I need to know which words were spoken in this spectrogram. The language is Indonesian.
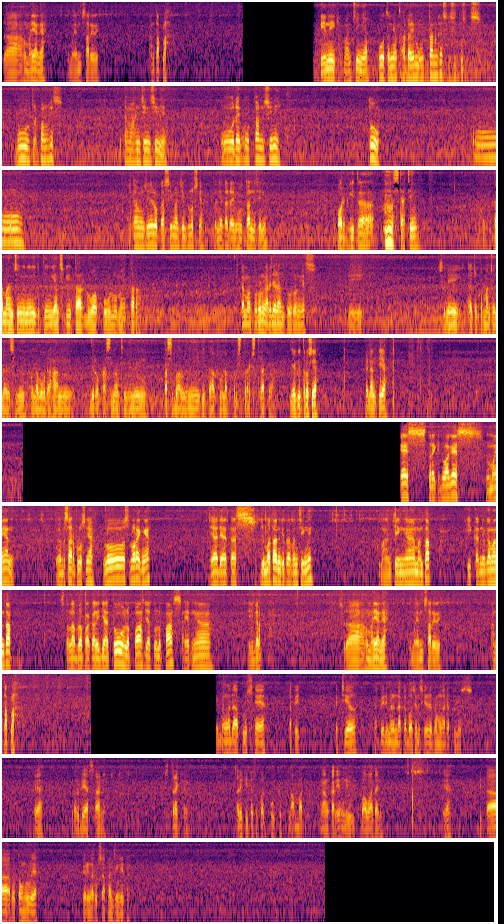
Udah lumayan ya, lumayan besar ini. Mantap lah. Ini mancing ya. Oh ternyata ada yang hutan guys di situ. Uh terbang guys. Kita mancing sini ya. Oh ada yang hutan di sini. Tuh. Oh. Kita di sini lokasi mancing plus ya. Ternyata ada yang hutan di sini. Favorit kita cacing. Kita mancing ini di ketinggian sekitar 20 meter. Kita mau turun nggak ada jalan turun guys. Jadi sini kita cukup mancing dari sini. Mudah-mudahan di lokasi mancing ini, lokasi baru ini kita akan mendapatkan strike-strike ya. Ya gitu terus ya. Sampai nanti ya. Guys, strike kedua guys, lumayan, lumayan besar plusnya, plus loreng ya. Ya di atas jembatan kita mancing nih, mancingnya mantap, ikan juga mantap. Setelah berapa kali jatuh, lepas, jatuh lepas, akhirnya ini dapat. Sudah lumayan ya, lumayan besar ini, mantap lah. Memang ada plusnya ya, tapi kecil tapi ini menandakan bahwa di sini ada plus. Ya luar biasa nih. Strike ya. Tadi kita sempat putus lambat ngangkat yang di bawah tadi. Ya kita potong dulu ya biar nggak rusak pancing kita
